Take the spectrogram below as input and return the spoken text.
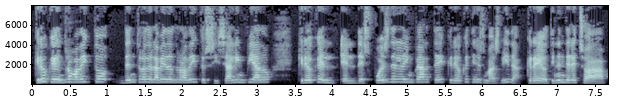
Creo que un drogadicto, dentro de la vida de un drogadicto, si se ha limpiado, creo que el, el después de limpiarte, creo que tienes más vida, creo, tienen derecho a,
